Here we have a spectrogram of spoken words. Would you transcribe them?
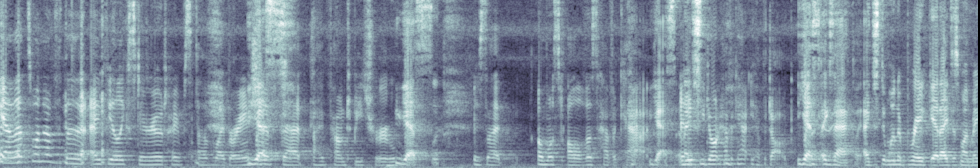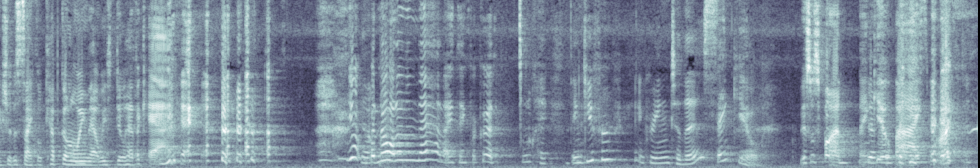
Yeah, that's one of the I feel like stereotypes of librarianship Yes. that I've found to be true. yes. Is that almost all of us have a cat. Yes, and and, if s- you don't have a cat, you have a dog. Yes, exactly. I just didn't want to break it. I just want to make sure the cycle kept going, that we still have a cat. yeah, but no, other than that, I think we're good. Okay, thank you for agreeing to this. Thank you. This was fun. Thank Yeah, you. thanks. Bye.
